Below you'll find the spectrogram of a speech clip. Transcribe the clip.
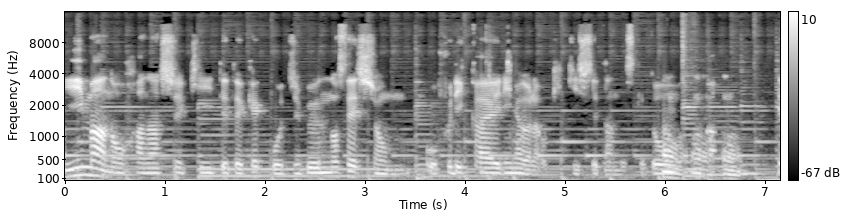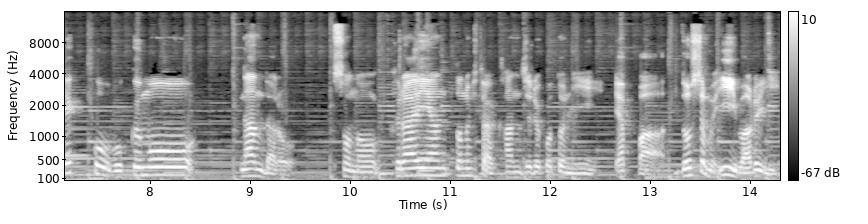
今の話聞いてて結構自分のセッションを振り返りながらお聞きしてたんですけど、うんうんうん、結構僕もなんだろうそのクライアントの人が感じることにやっぱどうしてもいい悪い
